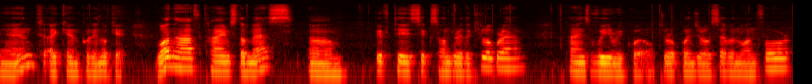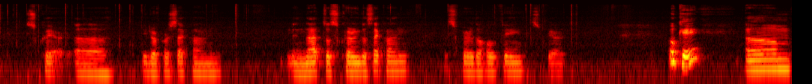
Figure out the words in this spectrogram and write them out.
and I can put in okay one half times the mass um, 5600 kilogram times V recoil 0 0.0714 squared uh, meter per second and not just squaring the second square the whole thing squared okay um,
